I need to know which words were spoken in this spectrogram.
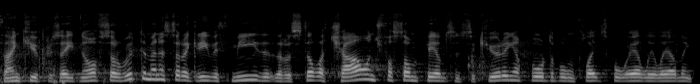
Thank you, Presiding Officer. Would the Minister agree with me that there is still a challenge for some parents in securing affordable and flexible early learning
